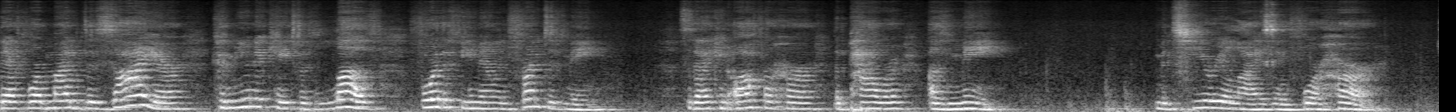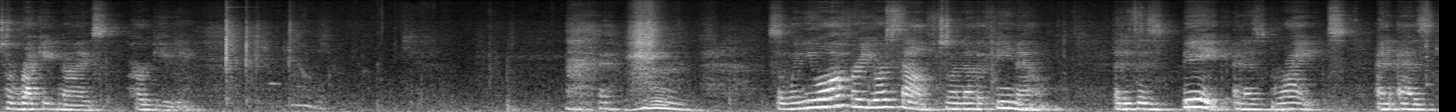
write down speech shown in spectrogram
Therefore, my desire communicates with love for the female in front of me so that I can offer her the power of me, materializing for her to recognize her beauty. so when you offer yourself to another female that is as big and as bright and as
